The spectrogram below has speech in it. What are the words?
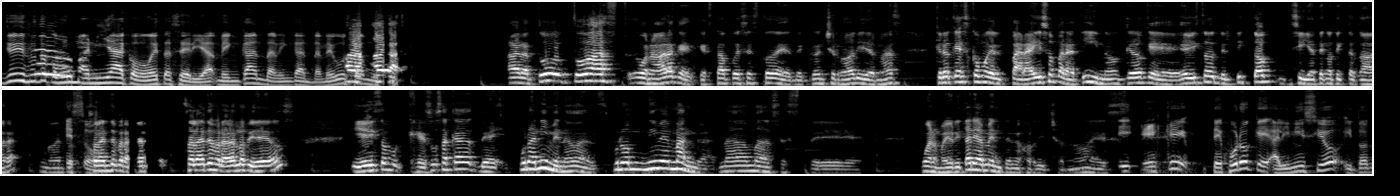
yo, disfruto como un maníaco con esta serie. ¿ah? Me encanta, me encanta, me gusta mucho. Ahora, tú, tú has, bueno, ahora que, está pues esto de, Crunchyroll y demás, creo que es como el paraíso para ti, ¿no? Creo que he visto del TikTok, sí, ya tengo TikTok ahora, Solamente, para ver, solamente para ver los videos, y he visto que Jesús saca de puro anime nada más, puro anime manga, nada más, este... Bueno, mayoritariamente, mejor dicho, ¿no? Es, y es que te juro que al inicio, y tú,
